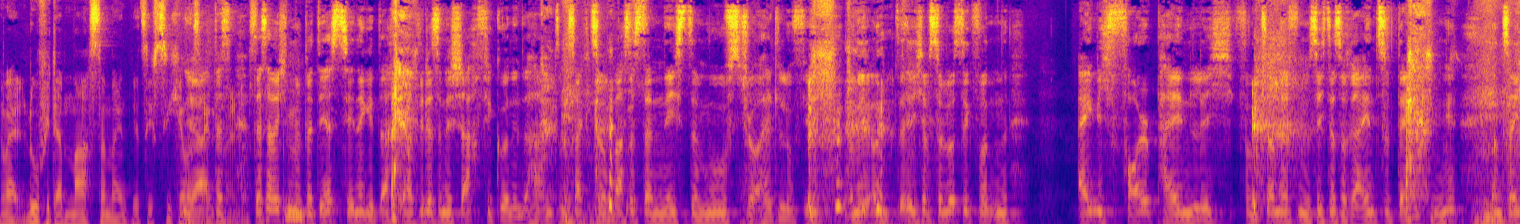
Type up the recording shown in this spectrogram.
Weil Luffy, der Mastermind, wird sich sicher was Ja, das, einfallen lassen. das habe ich mir bei der Szene gedacht. Er hat wieder seine Schachfiguren in der Hand und sagt so, was ist dein nächster Move, Straw Hat Luffy? Und ich, und ich habe so lustig gefunden, eigentlich voll peinlich vom Jonathan, sich da so reinzudenken und sein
